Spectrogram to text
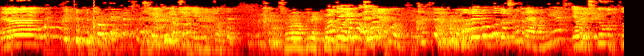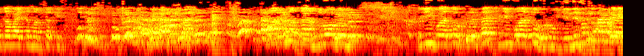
Так. Чи є дівчата? Що, блять, Може йому утку? Може йому уточку треба, ні? Девочки, утку давайте на всякий случай. Вас масаж зробимо. Либо это хребет, либо это груди, не знаю. Вставляй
